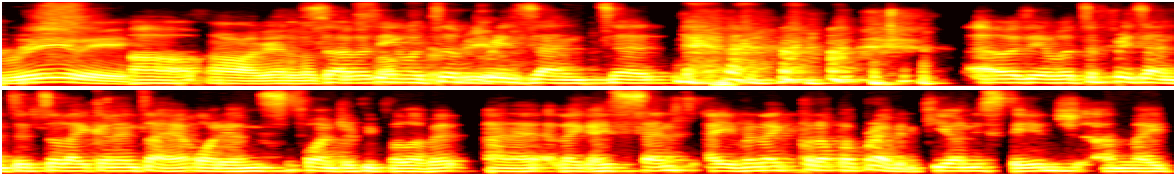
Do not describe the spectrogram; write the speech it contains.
Really? Uh, oh, I'm gonna look so I was able to real. present it. I was able to present it to like an entire audience, 400 people of it. And I, like I sent, I even like put up a private key on the stage and like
